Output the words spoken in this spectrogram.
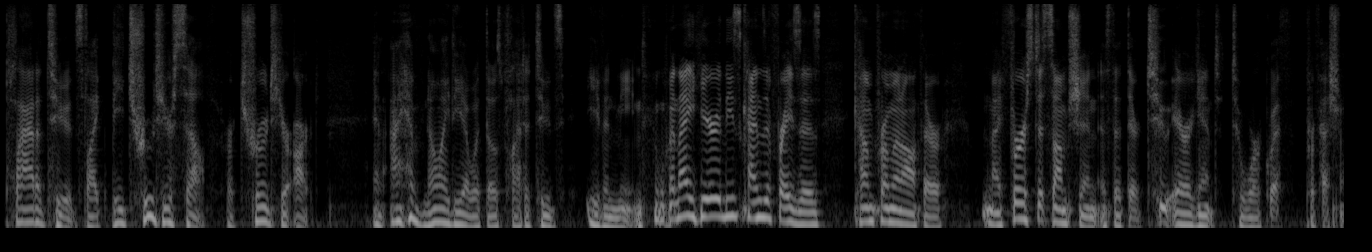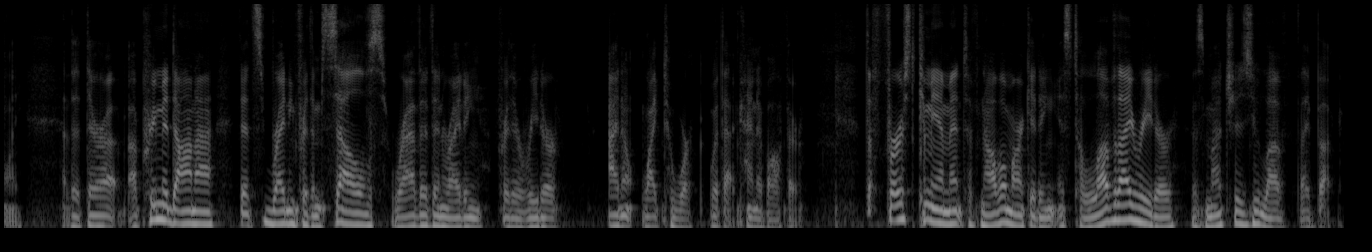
platitudes like be true to yourself or true to your art. And I have no idea what those platitudes even mean. when I hear these kinds of phrases come from an author, my first assumption is that they're too arrogant to work with professionally, that they're a, a prima donna that's writing for themselves rather than writing for their reader. I don't like to work with that kind of author. The first commandment of novel marketing is to love thy reader as much as you love thy book.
